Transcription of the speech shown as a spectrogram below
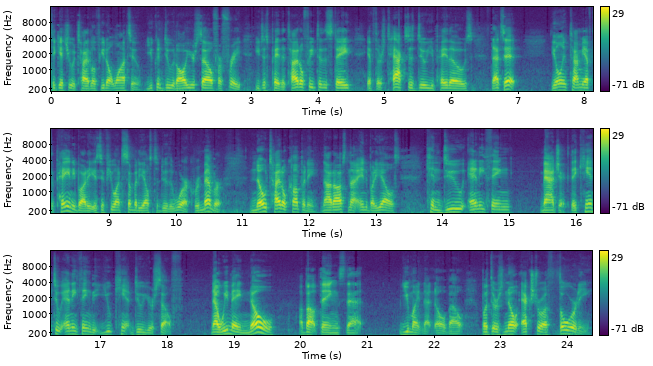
to get you a title if you don't want to. You can do it all yourself for free. You just pay the title fee to the state. If there's taxes due, you pay those. That's it. The only time you have to pay anybody is if you want somebody else to do the work. Remember, no title company, not us, not anybody else, can do anything magic. They can't do anything that you can't do yourself. Now, we may know about things that you might not know about, but there's no extra authority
